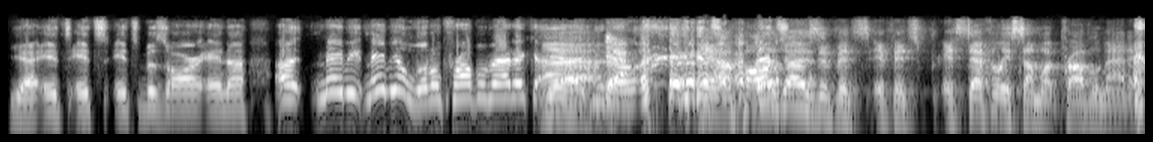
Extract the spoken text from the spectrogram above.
yeah, it's it's it's bizarre and uh, uh maybe maybe a little problematic. Yeah, uh, you know, yeah. Apologize if it's if it's it's definitely somewhat problematic.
